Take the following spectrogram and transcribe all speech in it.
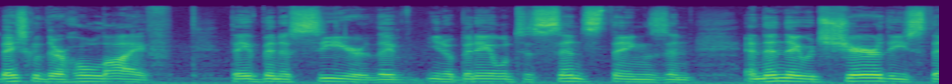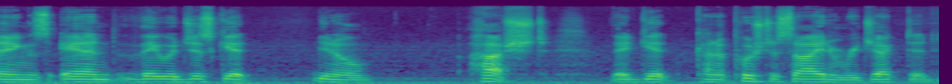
basically their whole life they've been a seer. They've you know been able to sense things and and then they would share these things and they would just get you know hushed. They'd get kind of pushed aside and rejected.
